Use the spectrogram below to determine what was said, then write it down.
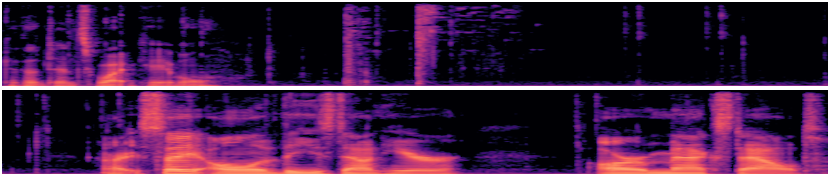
get the dense white cable. All right, say all of these down here are maxed out.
